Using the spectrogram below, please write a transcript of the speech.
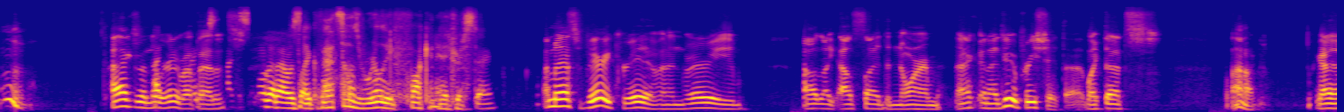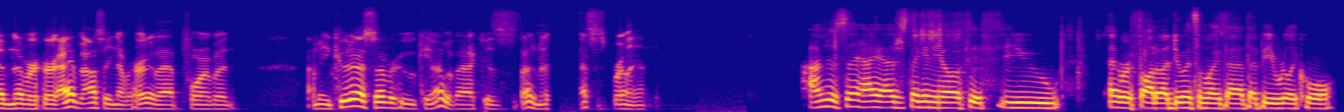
hmm. i actually never I, heard about I, that I saw that i was like that sounds really fucking interesting i mean that's very creative and very out like outside the norm, and I do appreciate that. Like that's, wow, like I have never heard. I have honestly never heard of that before, but I mean, kudos to whoever who came up with that because that's just brilliant. I'm just saying. I, I was just thinking, you know, if if you ever thought about doing something like that, that'd be really cool.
